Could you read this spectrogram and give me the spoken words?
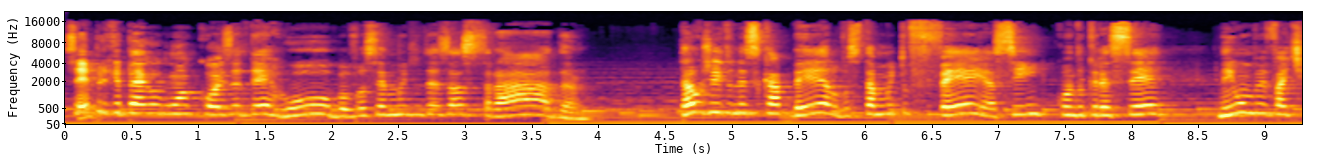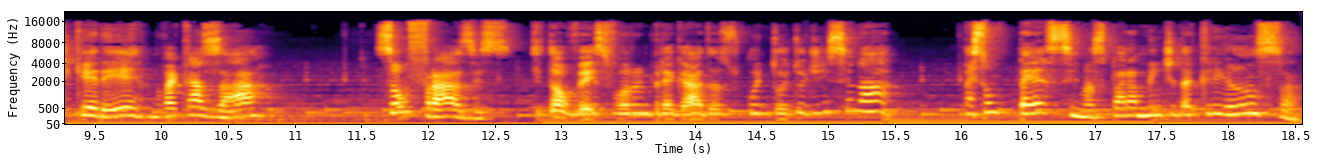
Sempre que pega alguma coisa, derruba, você é muito desastrada. Dá um jeito nesse cabelo, você tá muito feia assim, quando crescer nenhum homem vai te querer, não vai casar. São frases que talvez foram empregadas com o intuito de ensinar, mas são péssimas para a mente da criança.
